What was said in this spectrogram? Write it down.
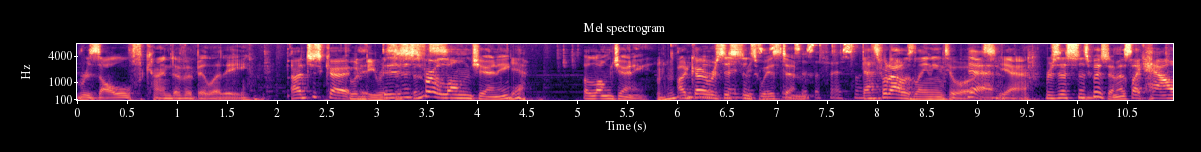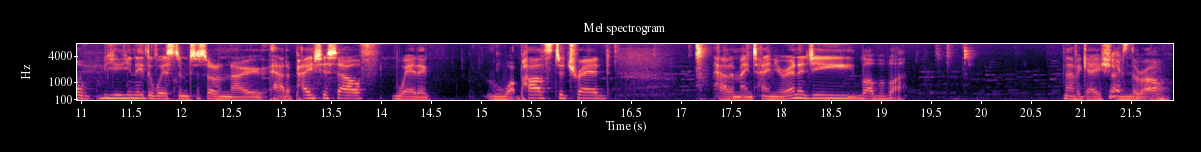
resolve kind of ability I'd just go. Would be Is this for a long journey? yeah a long journey. Mm-hmm. I'd go resistance, wisdom. is the first one. that's what i was leaning towards Yeah, yeah Resistance, mm. wisdom. It's like how you, you need the wisdom to sort of know how to pace yourself, where to, what paths to tread, how to maintain your energy, blah blah blah. Navigation. that's the roll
